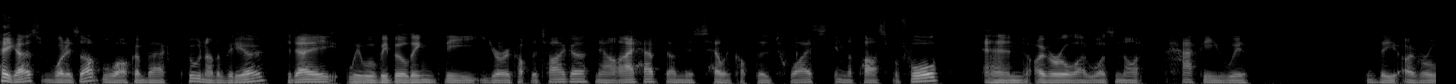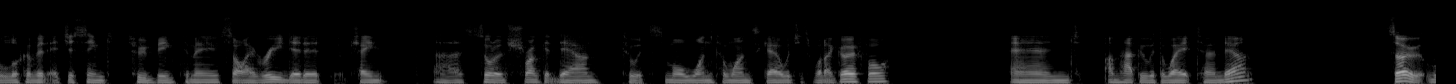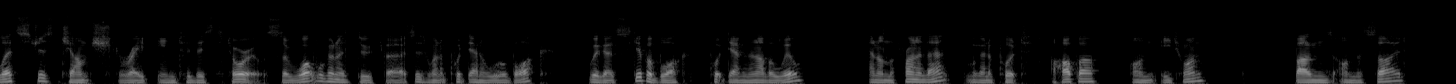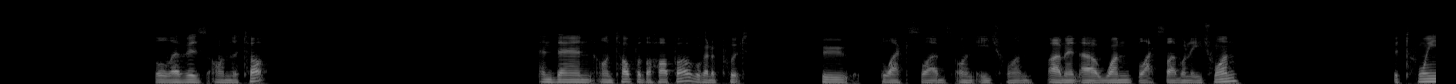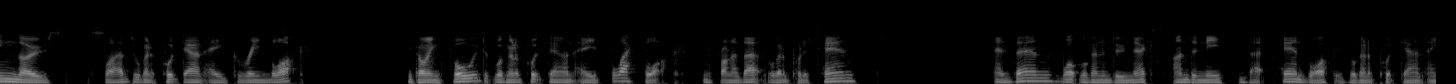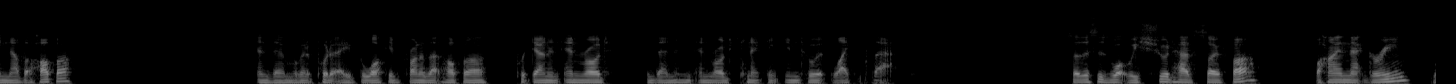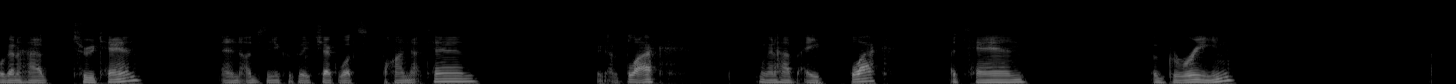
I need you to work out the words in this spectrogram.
Hey guys, what is up? Welcome back to another video. Today we will be building the Eurocopter Tiger. Now I have done this helicopter twice in the past before and overall I was not happy with the overall look of it. It just seemed too big to me so I redid it, changed, uh, sort of shrunk it down to its more one-to-one -one scale which is what I go for and I'm happy with the way it turned out. So let's just jump straight into this tutorial. So what we're going to do first is we're going to put down a wheel block. We're going to skip a block, put down another wheel. And on the front of that, we're going to put a hopper on each one. Buttons on the side. Levers on the top. And then on top of the hopper, we're going to put two black slabs on each one. I meant uh, one black slab on each one between those slabs, we're going to put down a green block. Going forward, we're going to put down a black block. In front of that, we're going to put a tan. And then what we're going to do next, underneath that tan block, is we're going to put down another hopper. And then we're going to put a block in front of that hopper, put down an end rod, and then an end rod connecting into it like that. So this is what we should have so far. Behind that green, we're going to have two tan. And I just need to quickly check what's behind that tan. We got a black. We're going to have a black, a tan, a green.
